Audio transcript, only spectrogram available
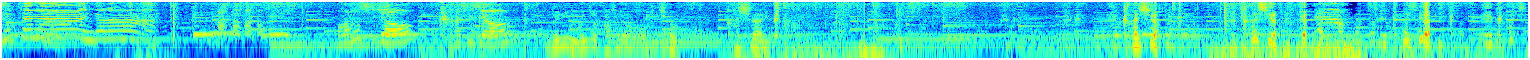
찼잖아 인간아 그만하시죠 가시죠 누님 먼저 가세요. 저 가시라니까. 가시라니까. 가시라니까. 가시라니까. 가시,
